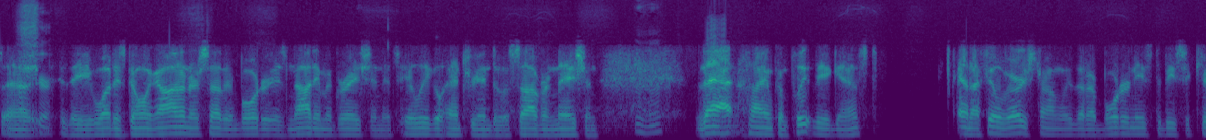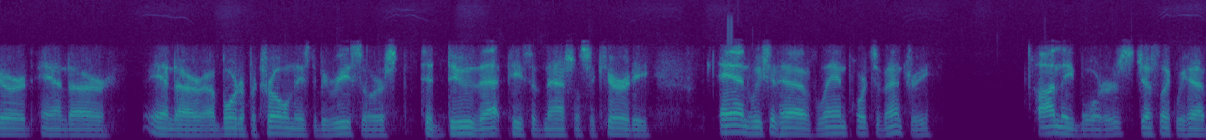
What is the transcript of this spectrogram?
Uh, sure. The what is going on on our southern border is not immigration; it's illegal entry into a sovereign nation. Mm-hmm. That I am completely against, and I feel very strongly that our border needs to be secured and our and our uh, border patrol needs to be resourced to do that piece of national security. And we should have land ports of entry on the borders, just like we have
